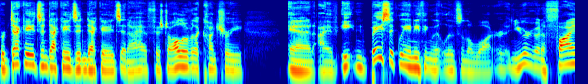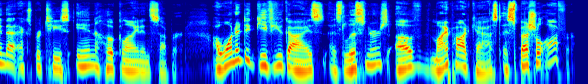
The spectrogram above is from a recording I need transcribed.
for decades and decades and decades, and I have fished all over the country and I have eaten basically anything that lives in the water. And you are going to find that expertise in Hook, Line, and Supper. I wanted to give you guys, as listeners of my podcast, a special offer.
